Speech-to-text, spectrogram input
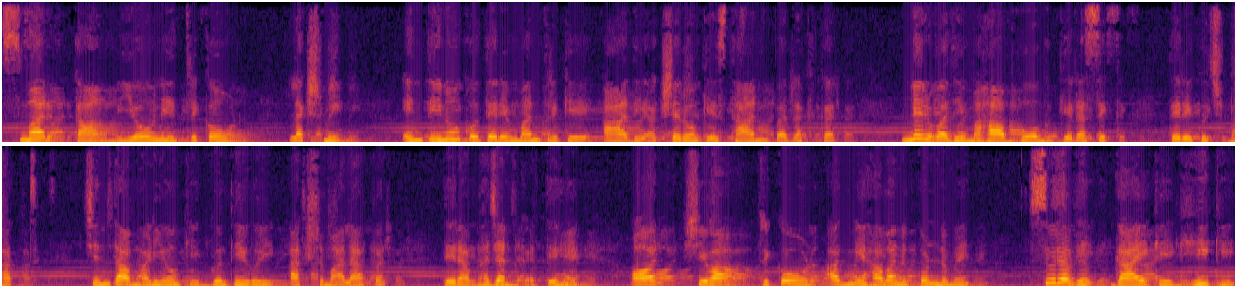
स्मर काम योनि त्रिकोण, लक्ष्मी, इन तीनों को तेरे मंत्र के आदि अक्षरों के स्थान पर रखकर, निर्वधि महाभोग के रसिक, तेरे कुछ भक्त, चिंतामणियों की गुंथी हुई अक्षमाला पर तेरा भजन करते हैं। और शिवा त्रिकोण अग्नि हवन कुंड में सुरभि गाय के घी की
